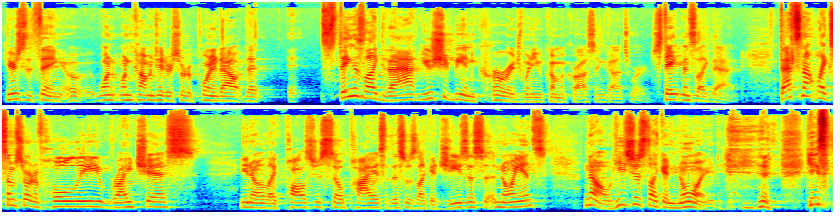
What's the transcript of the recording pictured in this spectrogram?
here's the thing uh, one, one commentator sort of pointed out that it, things like that, you should be encouraged when you come across in God's word. Statements like that. That's not like some sort of holy, righteous, you know, like Paul's just so pious that this was like a Jesus annoyance. No, he's just like annoyed. he's,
